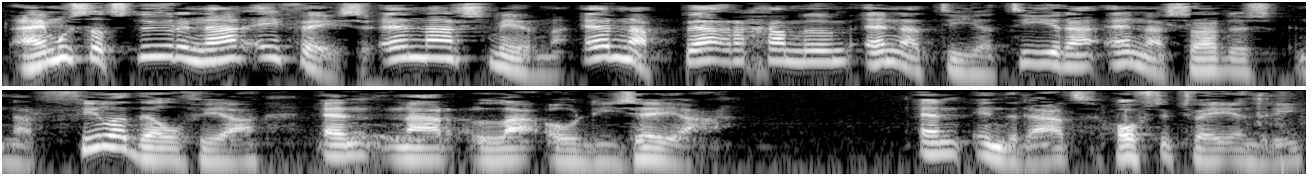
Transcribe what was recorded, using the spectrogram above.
hij moest dat sturen naar Efeze en naar Smyrna en naar Pergamum en naar Thyatira en naar Sardis, naar Philadelphia en naar Laodicea. En inderdaad, hoofdstuk 2 en 3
